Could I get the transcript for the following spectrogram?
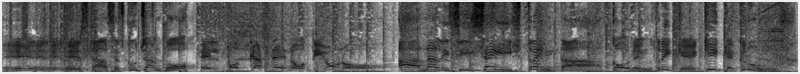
Eh, estás escuchando el podcast de Noti1. Análisis 630 con Enrique Quique Cruz.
